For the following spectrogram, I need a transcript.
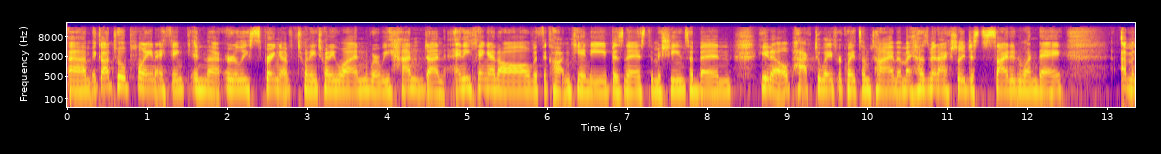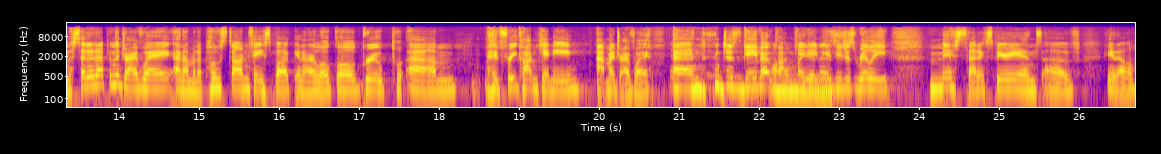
um, it got to a point I think in the early spring of 2021 where we hadn't done anything at all with the cotton candy business. The machines have been, you know, packed away for quite some time, and my husband actually just decided one day I'm going to set it up in the driveway and I'm going to post on Facebook in our local group um, free cotton candy at my driveway and just gave out oh cotton Oh my candy because you just really miss that experience of, you know.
